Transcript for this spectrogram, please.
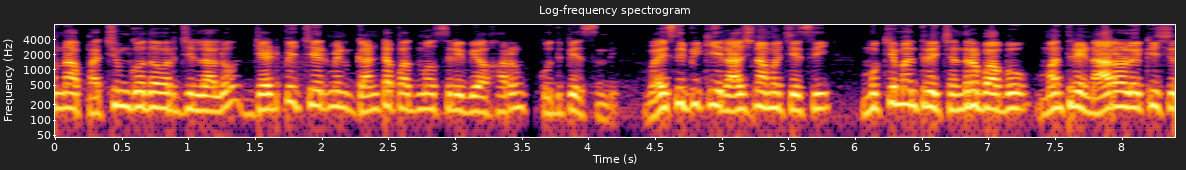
ఉన్న పశ్చిమ గోదావరి జిల్లాలో జడ్పీ చైర్మన్ గంట పద్మశ్రీ వ్యవహారం కుదిపేసింది. వైసీపీకి రాజీనామా చేసి ముఖ్యమంత్రి చంద్రబాబు మంత్రి నారా లోకేష్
